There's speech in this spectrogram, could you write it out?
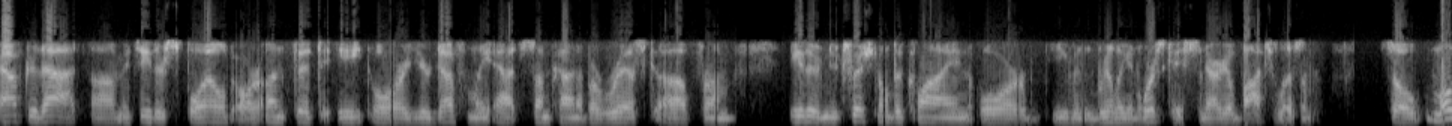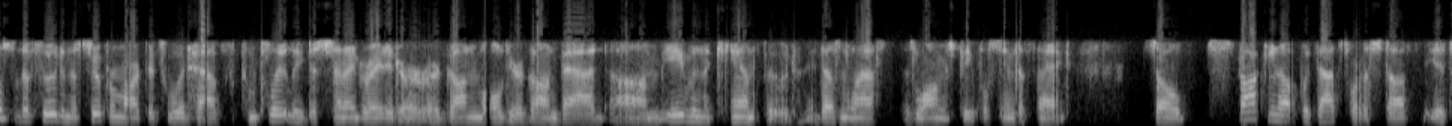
After that, um, it's either spoiled or unfit to eat, or you're definitely at some kind of a risk uh, from either nutritional decline or even really in worst case scenario botulism. So most of the food in the supermarkets would have completely disintegrated or, or gone moldy or gone bad. Um, even the canned food, it doesn't last as long as people seem to think. So stocking up with that sort of stuff, it's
